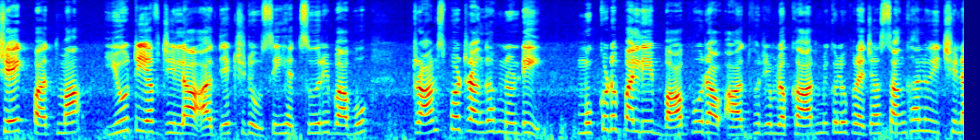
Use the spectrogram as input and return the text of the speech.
షేక్ పద్మ యూటీఎఫ్ జిల్లా అధ్యక్షుడు సిహెచ్ సూరిబాబు ట్రాన్స్పోర్ట్ రంగం నుండి ముక్కుడుపల్లి బాబురావు ఆధ్వర్యంలో కార్మికులు ప్రజా సంఘాలు ఇచ్చిన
